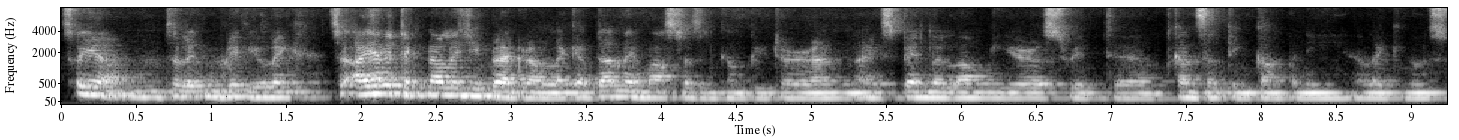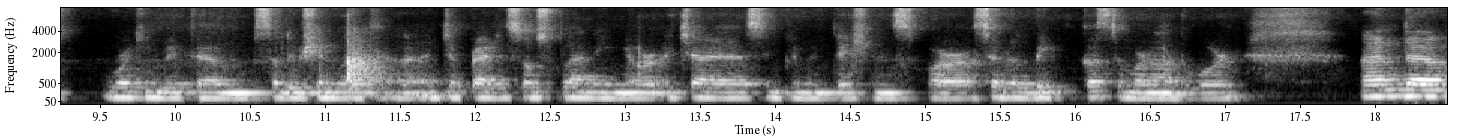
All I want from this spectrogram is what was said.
So yeah, mm, so let me brief you. Like, so I have a technology background. Like, I've done my master's in computer, and I spent a long years with um, consulting company, like you know, working with um, solution like uh, enterprise resource planning or HRIS implementations for several big customers around the world. And uh,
